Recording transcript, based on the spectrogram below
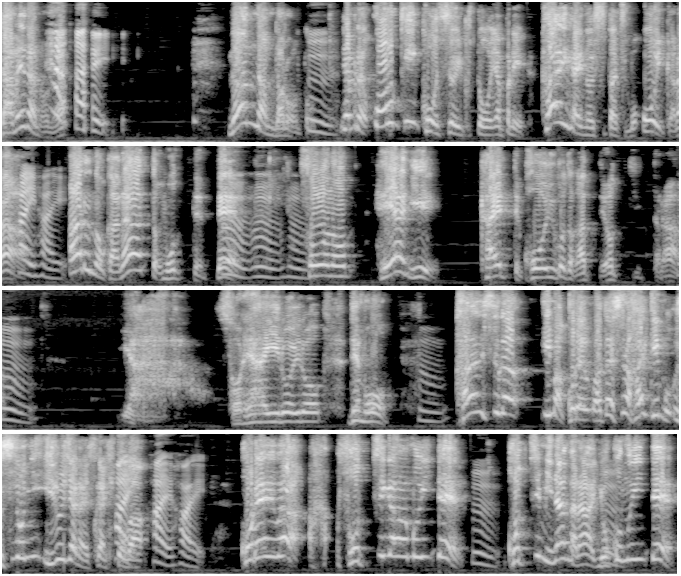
ダメなのね。はい。何なんだろうと。うんやっぱり大きい拘置所行くと、やっぱり海外の人たちも多いから、はいはい。あるのかなと思ってて、うんうんうん。その部屋に帰ってこういうことがあってよって言ったら、うん。いやー、そりゃいろいろ、でも、うん。監守が、今これ私の背景も後ろにいるじゃないですか、人が。はいはいはい。これは、はそっち側向いて、うん。こっち見ながら、横向いて、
